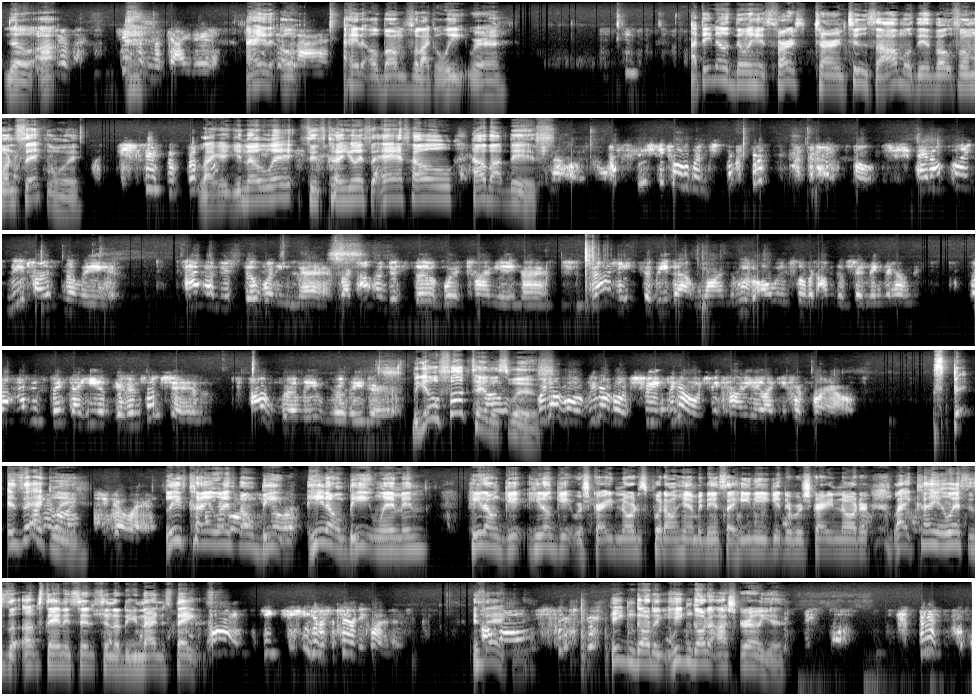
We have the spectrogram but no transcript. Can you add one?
No, I, just he's just misguided. I hated o-. I hated Obama for like a week, bruh. I think they was doing his first turn too, so I almost didn't vote for him on the second one. Like, you know what? Since Kanye West an asshole, how about this? she him and I'm like, me personally, I understood what he meant. Like, I understood what Kanye meant. And I hate to be that one who's always feels like I'm defending him. But I just think that he has good intentions. I really, really do. But yo, fuck Taylor You know, Swift. We're not gonna We're not to treat. We're not to treat Kanye like he's Chris Brown. Spe- exactly. not gonna let you do it. At least Kanye West don't beat. He don't beat women. He don't get. He don't get restraining orders put on him, and then say he need to get the restraining order. Like Kanye West is an upstanding citizen of the United States. Right. He, he can get a security clearance. Exactly. Okay. He can go to. He can go to Australia.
